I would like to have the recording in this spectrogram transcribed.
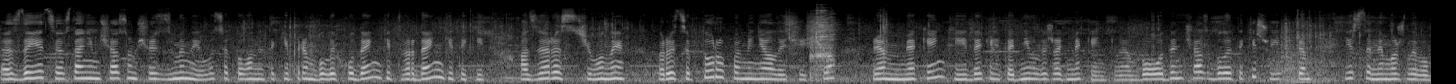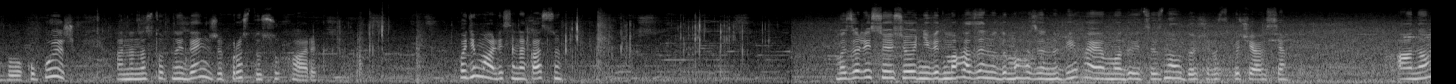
здається, останнім часом щось змінилося, то вони такі прям були худенькі, тверденькі такі. А зараз чи вони рецептуру поміняли, чи що, прям м'якенькі і декілька днів лежать м'якенькими. Бо один час були такі, що їх прям їсти неможливо було. Купуєш, а на наступний день вже просто сухарик. Ходімо, Аліся, на касу. Ми з Алісою сьогодні від магазину до магазину бігаємо. Дивіться, знову дощ розпочався. А нам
